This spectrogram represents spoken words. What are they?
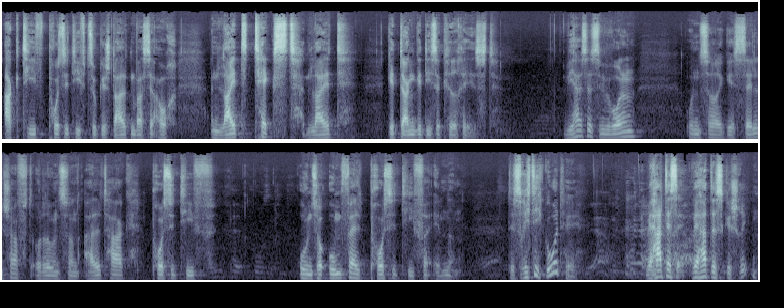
aktiv, positiv zu gestalten, was ja auch ein Leittext, ein Leitgedanke dieser Kirche ist. Wie heißt es, wir wollen unsere Gesellschaft oder unseren Alltag positiv unser Umfeld positiv verändern. Das ist richtig gut, hey. Wer hat das, wer hat das geschrieben?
